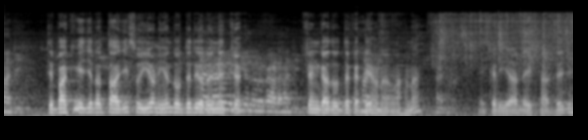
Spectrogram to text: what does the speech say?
ਹਾਂਜੀ। ਤੇ ਬਾਕੀ ਇਹ ਜਦੋਂ ਤਾਜੀ ਸੂਈ ਹੋਣੀ ਆ ਦੁੱਧ ਦੀ ਉਹਦੇ ਚੰਗਾ ਨੇ ਵੀਰ ਜੀ ਉਦੋਂ ਰਿਕਾਰਡ ਹਾਂਜੀ। ਚੰਗਾ ਦੁੱਧ ਕੱਢਿਆ ਹੋਣਾ ਵਾ ਹਨਾ? ਹਾਂਜੀ। ਇਹ ਕਰੀਆ ਲੈ ਸਾਡੇ ਜੀ।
